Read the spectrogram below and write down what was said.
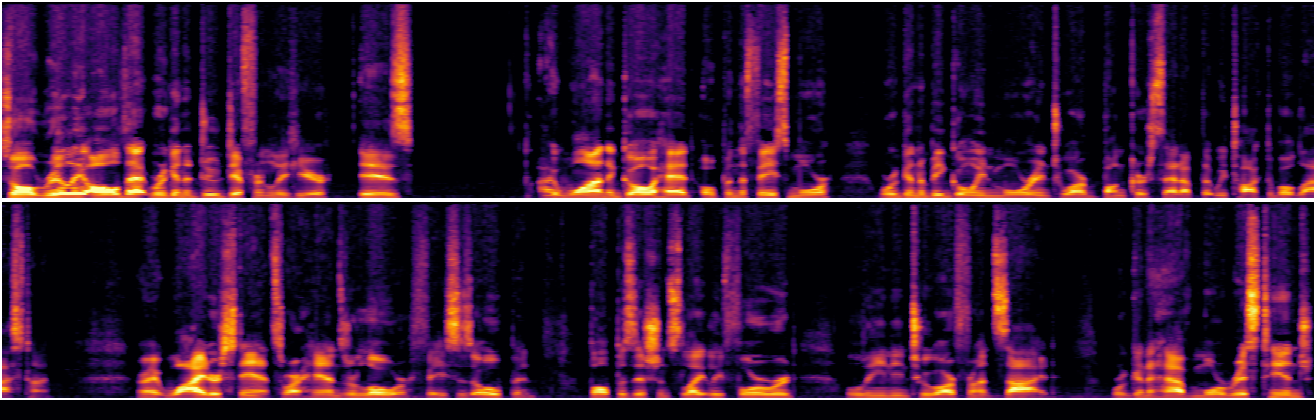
So really all that we're gonna do differently here is I wanna go ahead, open the face more. We're gonna be going more into our bunker setup that we talked about last time. All right, wider stance, so our hands are lower, face is open, ball position slightly forward, leaning to our front side. We're gonna have more wrist hinge,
